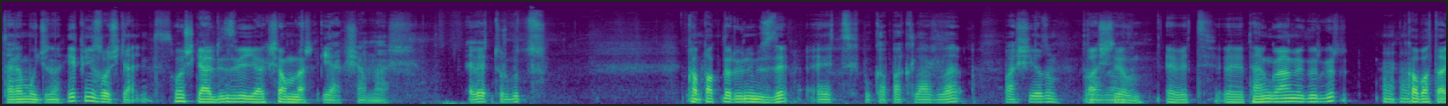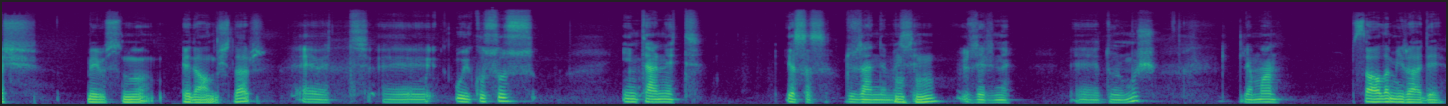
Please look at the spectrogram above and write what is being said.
Tarım Ucu'na. Hepiniz hoş geldiniz. Hoş geldiniz ve iyi akşamlar. İyi akşamlar. Evet Turgut. Kapaklar önümüzde. Evet bu kapaklarla başlayalım. Programa. Başlayalım. Evet. E, Penguen ve Gırgır hı hı. Kabataş mevzusunu ele almışlar. Evet. E, uykusuz internet yasası düzenlemesi hı hı. üzerine e, durmuş. Leman sağlam irade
